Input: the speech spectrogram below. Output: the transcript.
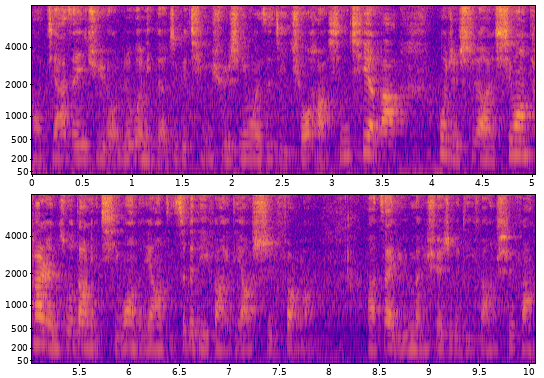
啊。加这一句哦，如果你的这个情绪是因为自己求好心切啦，或者是啊希望他人做到你期望的样子，这个地方一定要释放哦。啊，在云门穴这个地方释放。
